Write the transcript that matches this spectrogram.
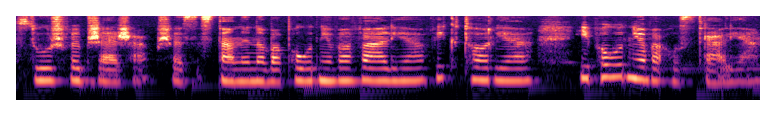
wzdłuż wybrzeża przez stany Nowa Południowa Walia, Victoria i Południowa Australia.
